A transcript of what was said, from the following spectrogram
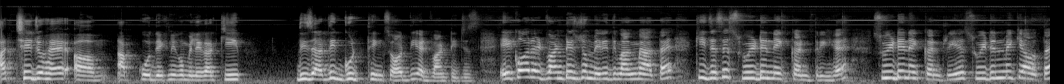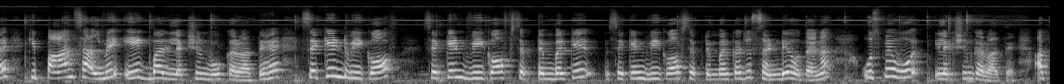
अच्छे जो है आपको देखने को मिलेगा कि these are the good things और दी एडवांटेजेस एक और एडवांटेज जो मेरे दिमाग में आता है कि जैसे स्वीडन एक कंट्री है स्वीडन एक कंट्री है स्वीडन में क्या होता है कि पाँच साल में एक बार इलेक्शन वो करवाते हैं second week of second week of सितंबर के सेकेंड वीक ऑफ़ सितंबर का जो संडे होता है ना उसमें वो इलेक्शन करवाते हैं। अब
